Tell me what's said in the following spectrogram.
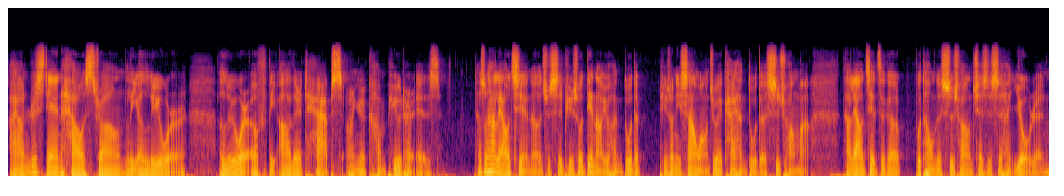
I understand how strong the allure allure of the other tabs on your computer is。他说他了解呢，就是比如说电脑有很多的，比如说你上网就会开很多的视窗嘛，他了解这个不同的视窗确实是很诱人。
